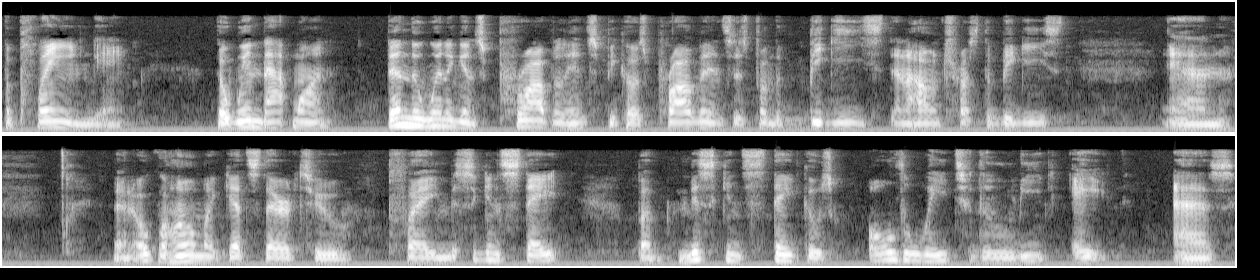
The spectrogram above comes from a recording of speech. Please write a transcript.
the play-in game. They'll win that one, Then the win against Providence because Providence is from the Big East and I don't trust the Big East. And then Oklahoma gets there to play Michigan State, but Michigan State goes all the way to the Elite Eight as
